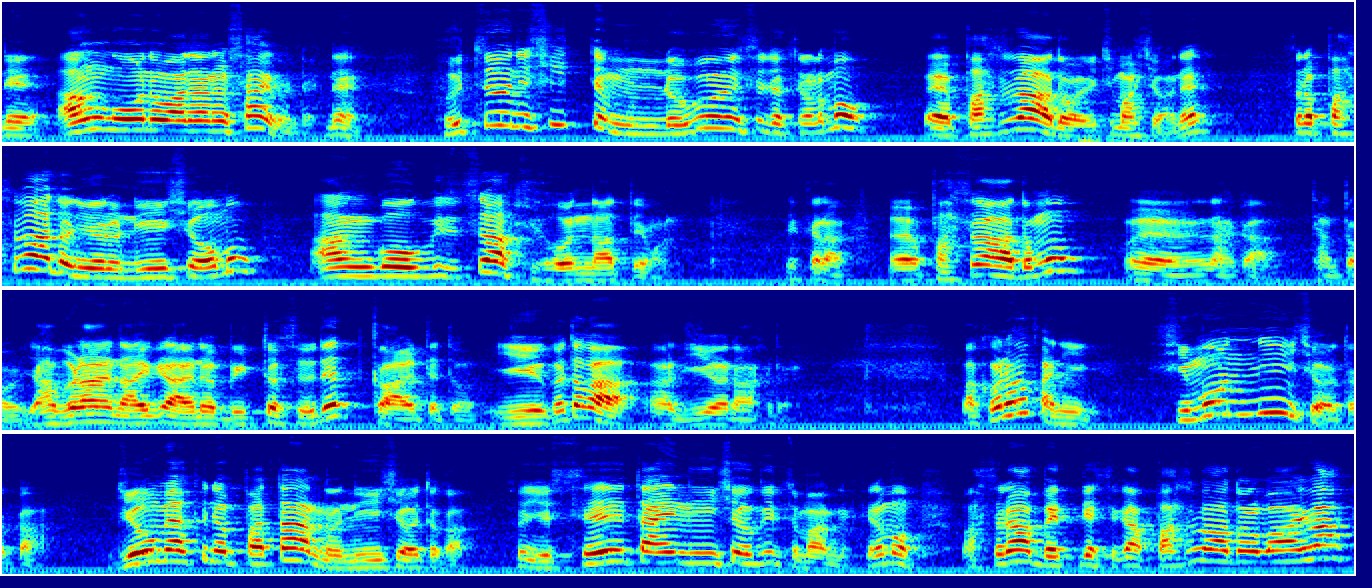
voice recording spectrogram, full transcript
で、暗号の話題の最後にですね、普通にシステムにログインするときも、えー、パスワードを打ちましょうね。そのパスワードによる認証も暗号技術は基本になっています。ですから、えー、パスワードも、えー、なんか、ちゃんと破られないぐらいのビット数で使われてるということが重要なわけです。まあ、この他に、指紋認証とか、静脈のパターンの認証とか、そういう生体認証技術もあるんですけども、まあ、それは別ですが、パスワードの場合は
